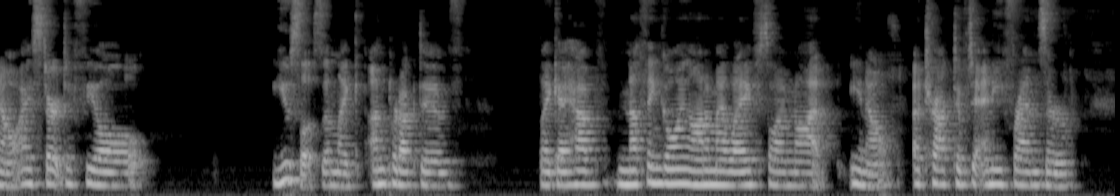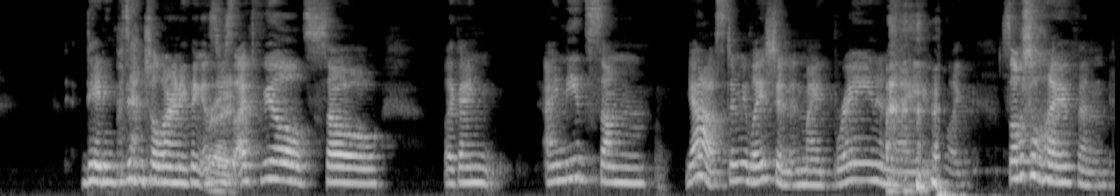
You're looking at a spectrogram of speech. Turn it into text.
know, I start to feel useless and like unproductive. Like I have nothing going on in my life, so I'm not, you know, attractive to any friends or dating potential or anything. It's just I feel so like I I need some yeah, stimulation in my brain and my like social life and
